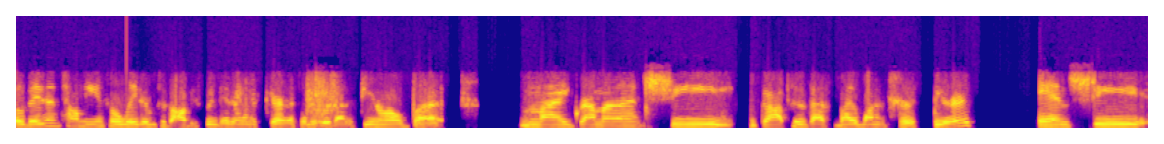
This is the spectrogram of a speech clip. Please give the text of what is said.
So they didn't tell me until later because obviously they didn't want to scare us when it was at a funeral. But my grandma, she got possessed by one of her spirits, and she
